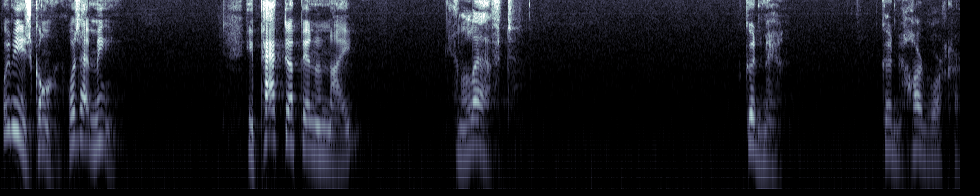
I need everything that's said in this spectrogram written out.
What do you mean he's gone? What does that mean? He packed up in a night and left. Good man. Good hard worker.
